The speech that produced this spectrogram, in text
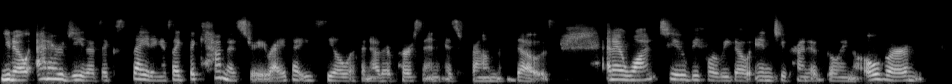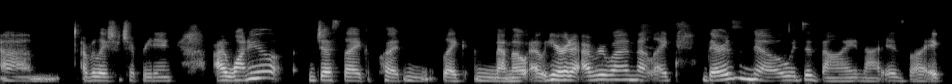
you know energy that's exciting. It's like the chemistry right that you feel with another person is from those. And I want to, before we go into kind of going over um, a relationship reading, I want to just like put like memo out here to everyone that like there's no design that is like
